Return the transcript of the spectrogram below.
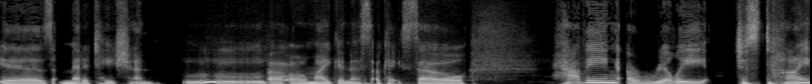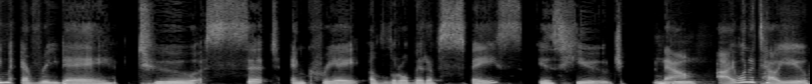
is meditation. Mm. Oh my goodness. Okay. So having a really just time every day to sit and create a little bit of space is huge. Mm-hmm. Now, I want to tell you,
